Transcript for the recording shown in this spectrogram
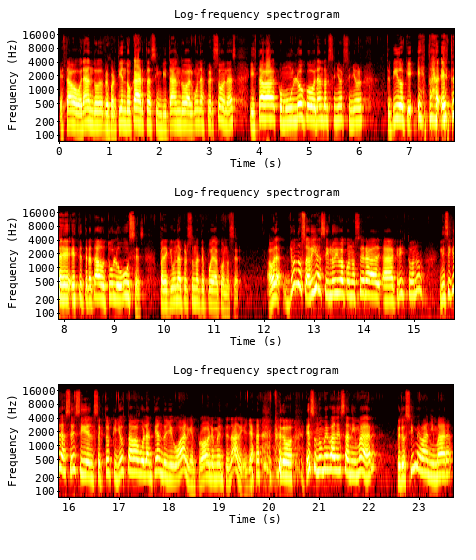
estaba orando, repartiendo cartas, invitando a algunas personas y estaba como un loco orando al Señor, Señor, te pido que esta, este tratado tú lo uses para que una persona te pueda conocer. Ahora, yo no sabía si lo iba a conocer a Cristo o no ni siquiera sé si el sector que yo estaba volanteando llegó a alguien, probablemente nadie, ¿ya? Pero eso no me va a desanimar pero sí me va a animar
